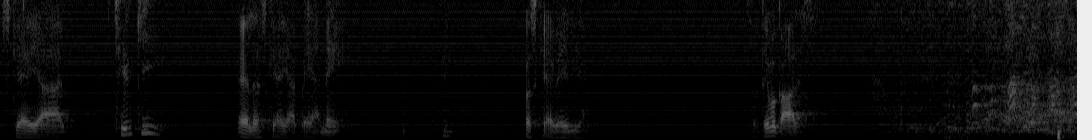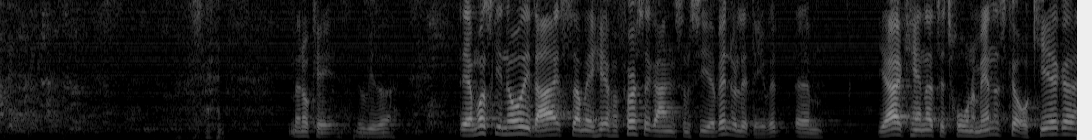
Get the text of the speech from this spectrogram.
Skal jeg tilgive, eller skal jeg bære nag? Hvad skal jeg vælge? Så det var gratis. Men okay, nu videre. Der er måske noget i dig, som er her for første gang, som siger, vent nu lidt David, øhm, jeg kender til troende mennesker og kirker,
